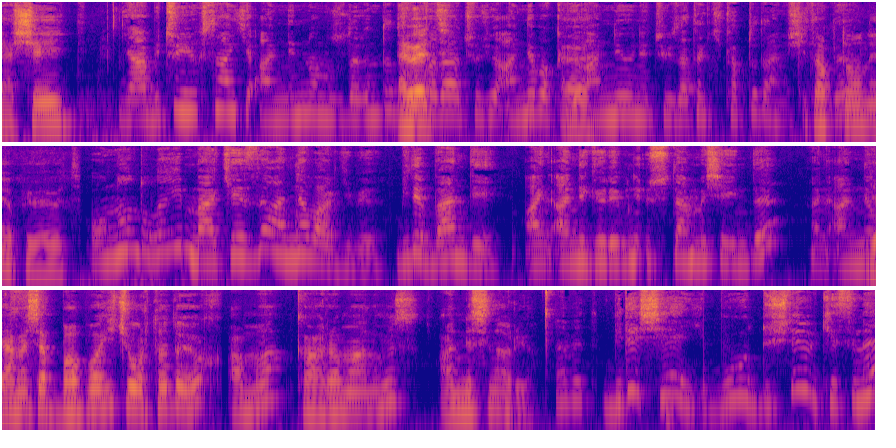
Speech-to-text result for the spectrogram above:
Yani şey Ya bütün yük sanki annenin omuzlarında da Evet. o kadar çocuğu anne bakıyor, Evet. anne yönetiyor. Zaten kitapta da aynı şekilde. kitapta onu yapıyor evet. Ondan dolayı merkezde anne var gibi. Bir de Wendy aynı anne görevini üstlenme şeyinde. Hani anne Ya o- mesela baba hiç ortada yok ama kahramanımız annesini arıyor. Evet. Bir de şey bu düşler ülkesine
